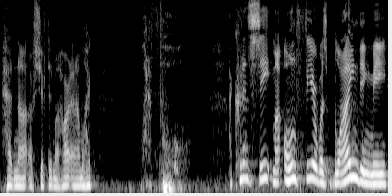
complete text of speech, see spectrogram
had not have shifted my heart. And I'm like, what a fool. I couldn't see. My own fear was blinding me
